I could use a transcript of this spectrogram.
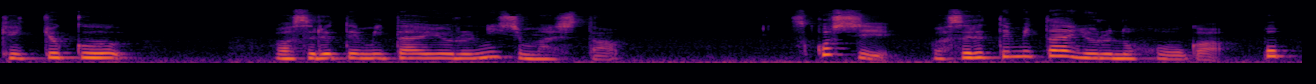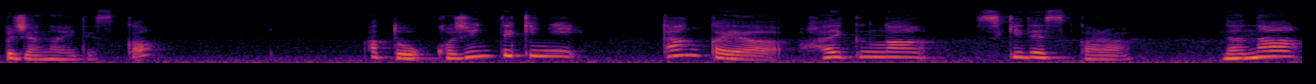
結局忘れてみたい夜にしました。少し忘れてみたい夜の方がポップじゃないですか？あと個人的に短歌や俳句が好きですから7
